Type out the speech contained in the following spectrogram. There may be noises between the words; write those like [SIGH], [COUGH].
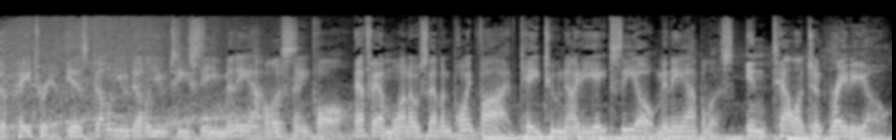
The Patriot is WWTC Minneapolis St. Paul, FM 107.5, K298CO Minneapolis, Intelligent Radio.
